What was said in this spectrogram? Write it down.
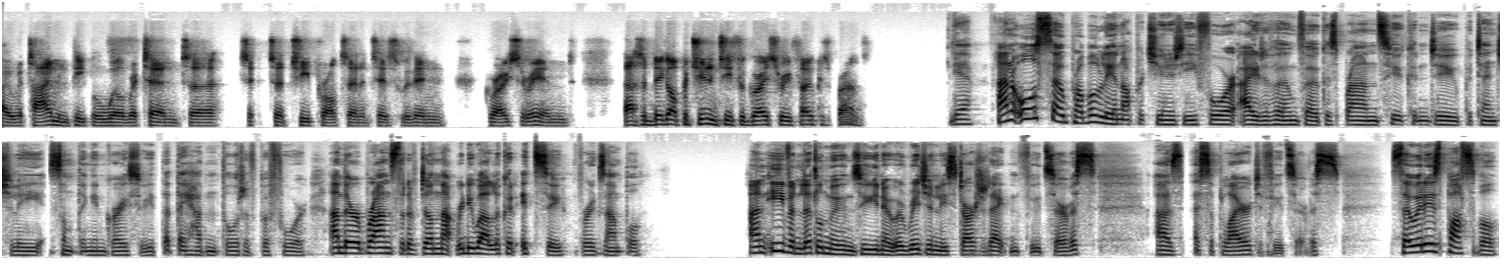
over time and people will return to, to, to cheaper alternatives within grocery. And that's a big opportunity for grocery focused brands. Yeah. And also probably an opportunity for out of home focused brands who can do potentially something in grocery that they hadn't thought of before. And there are brands that have done that really well. Look at Itsu, for example. And even Little Moons, who, you know, originally started out in food service as a supplier to food service. So it is possible.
